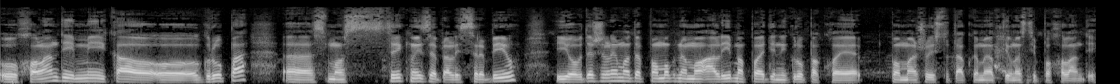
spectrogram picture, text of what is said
u Holandiji mi kao grupa smo striktno izabrali Srbiju i ovde želimo da pomognemo, ali ima pojedini grupa koje pomažu isto tako imaju aktivnosti po Holandiji.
